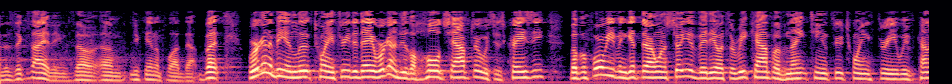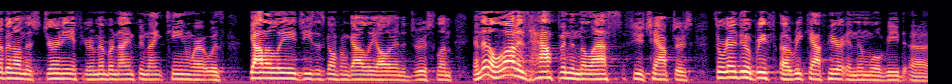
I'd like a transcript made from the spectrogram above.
that is exciting. So um, you can applaud that. But we're going to be in Luke 23 today. We're going to do the whole chapter, which is crazy. But before we even get there, I want to show you a video. It's a recap of 19 through 23. We've kind of been on this journey, if you remember 9 through 19, where it was Galilee, Jesus going from Galilee all the way into Jerusalem. And then a lot has happened in the last few chapters. So we're going to do a brief uh, recap here, and then we'll read uh,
